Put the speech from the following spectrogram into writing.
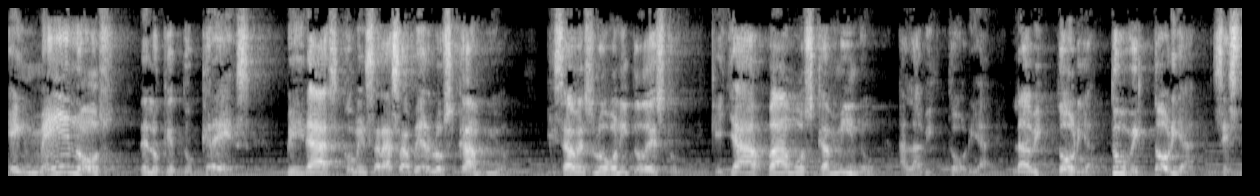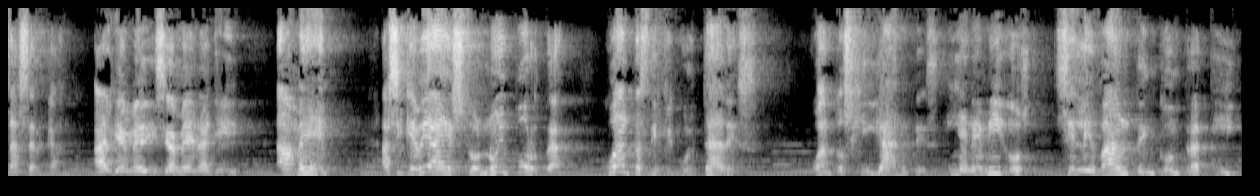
En menos de lo que tú crees, verás, comenzarás a ver los cambios. Y sabes lo bonito de esto, que ya vamos camino a la victoria. La victoria, tu victoria se está acercando. ¿Alguien me dice amén allí? Amén. Así que vea esto, no importa cuántas dificultades, cuántos gigantes y enemigos se levanten contra ti.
